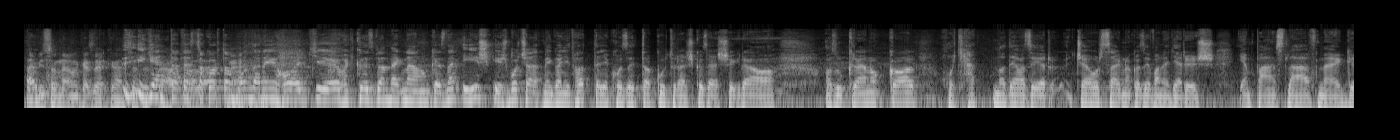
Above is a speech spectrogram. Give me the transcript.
Nem, viszont nálunk 1900 Igen, tehát ezt akartam mert... mondani, hogy, hogy közben meg nálunk ez nem, és, és bocsánat, még annyit hadd tegyek hozzá itt a kulturális közelségre a, az ukránokkal, hogy hát, na de azért Csehországnak azért van egy erős ilyen pánszláv, meg,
